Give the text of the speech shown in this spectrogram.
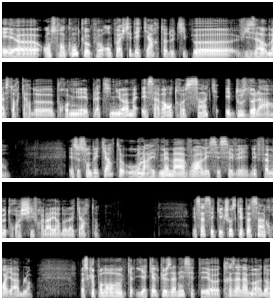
Et euh, on se rend compte qu'on peut, on peut acheter des cartes de type euh, Visa ou Mastercard euh, premier, Platinum, et ça va entre 5 et 12 dollars. Et ce sont des cartes où on arrive même à avoir les CCV, les fameux trois chiffres à l'arrière de la carte. Et ça, c'est quelque chose qui est assez incroyable. Parce que pendant il y a quelques années, c'était très à la mode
